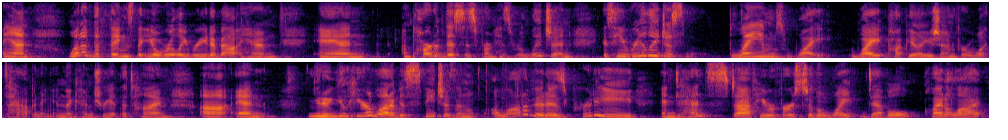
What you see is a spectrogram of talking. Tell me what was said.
And one of the things that you'll really read about him, and, and part of this is from his religion, is he really just blames white white population for what's happening in the country at the time. Uh, and, you know, you hear a lot of his speeches, and a lot of it is pretty intense stuff. He refers to the white devil quite a lot.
